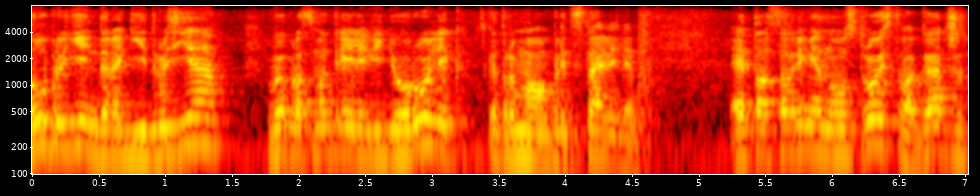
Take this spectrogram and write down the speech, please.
Добрый день, дорогие друзья! Вы просмотрели видеоролик, который мы вам представили. Это современное устройство, гаджет.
